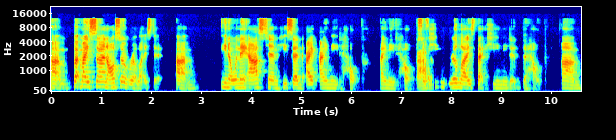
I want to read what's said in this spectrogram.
Um, but my son also realized it. Um, you know, when they asked him, he said, I, I need help. I need help. Wow. So he realized that he needed the help. Um,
